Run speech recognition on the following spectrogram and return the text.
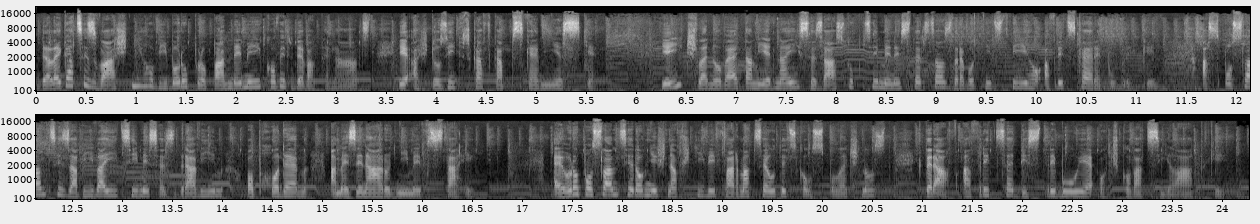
Delegace zvláštního výboru pro pandemii COVID-19 je až do zítřka v Kapském městě. Její členové tam jednají se zástupci Ministerstva zdravotnictví jeho Africké republiky a s poslanci zabývajícími se zdravím, obchodem a mezinárodními vztahy. Europoslanci rovněž navštíví farmaceutickou společnost, která v Africe distribuuje očkovací látky.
